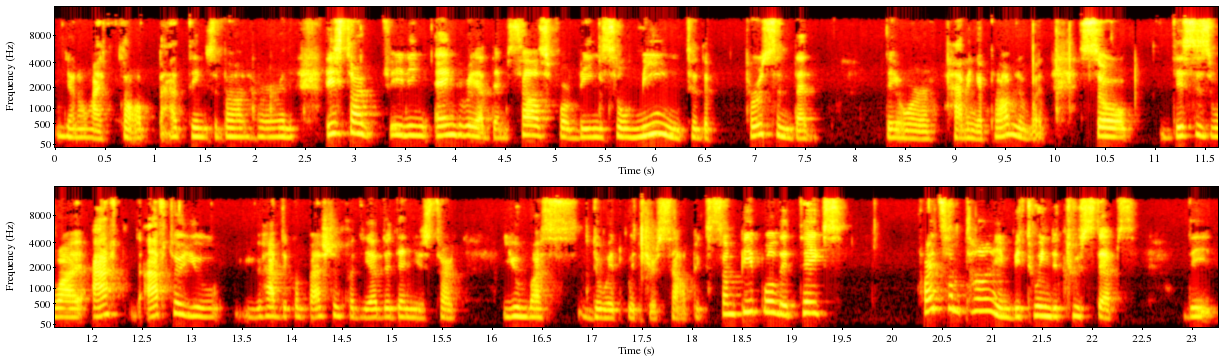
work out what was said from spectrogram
you know i thought bad things about her. And they start feeling angry at themselves for being so mean to the person that they were having a problem with. So this is why after after you you have the compassion for the other then you start you must do it with yourself. Because some people it takes quite some time between the two steps. The,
